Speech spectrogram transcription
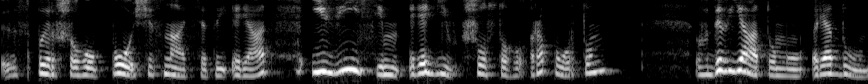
з першого по 16 ряд і 8 рядів шостого рапорту. В дев'ятому ряду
